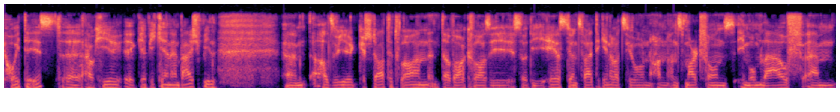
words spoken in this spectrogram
heute ist. Äh, auch hier äh, gebe ich gerne ein Beispiel. Ähm, als wir gestartet waren, da war quasi so die erste und zweite Generation an, an Smartphones im Umlauf. Ähm,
